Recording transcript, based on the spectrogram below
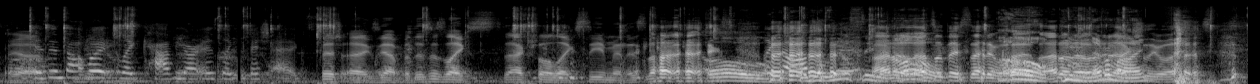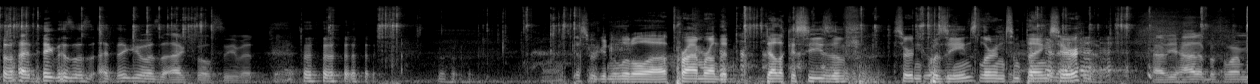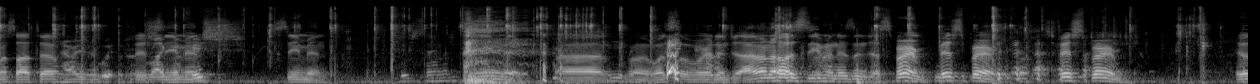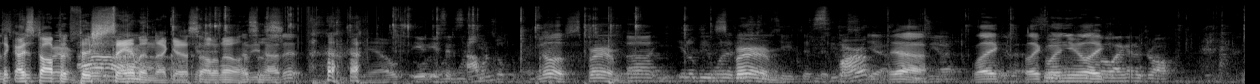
Check. Yeah. Isn't that what like caviar is, like fish eggs? Fish eggs, yeah, but this is like actual like semen. It's not eggs. Oh, Like the opposite. real semen. I don't know. That's what they said it was. Oh, I don't know never what it actually was. but I think this was. I think it was the actual semen. I guess we're getting a little uh, primer on the delicacies of certain cuisines, learning some things here. Have you had it before, Masato? How are you? Fish like semen? fish, Semen. Fish salmon. Semen. Uh, what's the word in? I don't know what semen is in. Sperm. Fish sperm. Fish sperm. I think I fish stopped at sperm. fish salmon. I guess I don't know. Have This you is had it? You know, i- is it salmon? No, sperm. Uh, it'll be one Sperm. of these two seats. If it's, Sperm? Yeah. Yeah, like like when you like Oh, I gotta draw.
